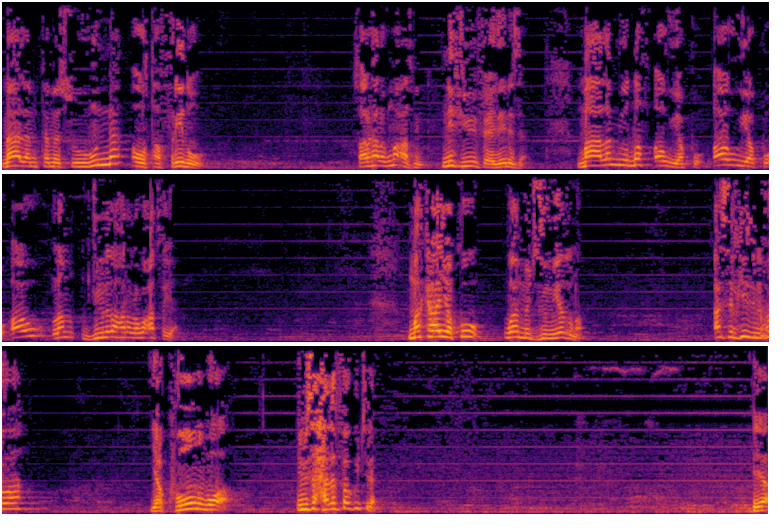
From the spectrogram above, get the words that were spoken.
maa lam tamasuuhuna aw tafriduu cadfin nafyi bay faa'idaynaysaa maa lam yudaf aw yaku aw yaku aw jumlada hore lagu cadfaya markaa yaku waa majzuumiyaduna asalkiisi muxuu ah yakunu bu ah imise xadaf baa ku jira ya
